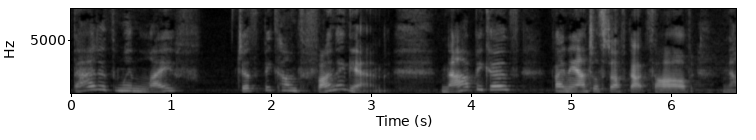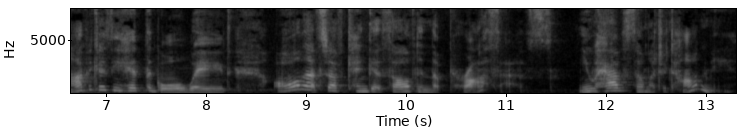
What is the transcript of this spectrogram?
that is when life just becomes fun again. Not because financial stuff got solved, not because you hit the goal weight. All that stuff can get solved in the process. You have so much autonomy.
